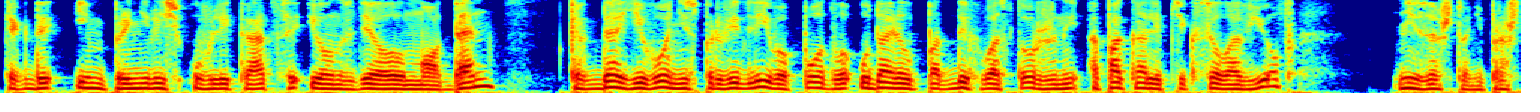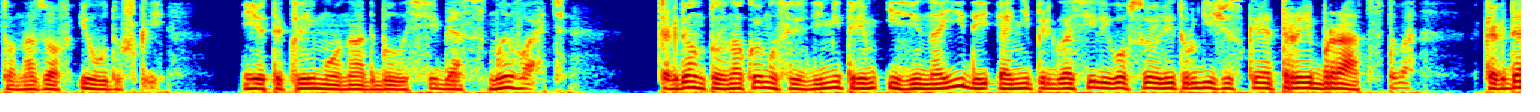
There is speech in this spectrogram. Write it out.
когда им принялись увлекаться, и он сделал моден, когда его несправедливо подло ударил под дых восторженный апокалиптик Соловьев, ни за что ни про что назвав Иудушкой — и это клеймо надо было себя смывать. Когда он познакомился с Дмитрием и Зинаидой, и они пригласили его в свое литургическое троебратство, когда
